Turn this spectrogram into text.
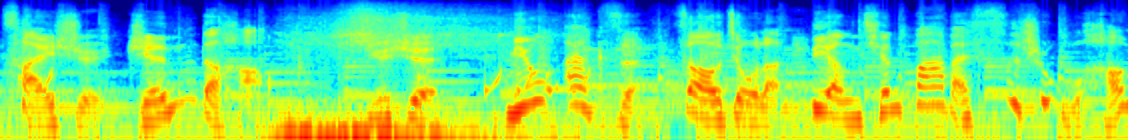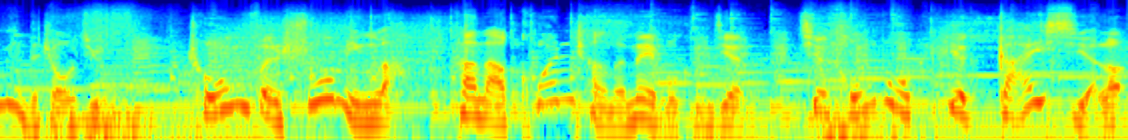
才是真的好。于是，Miu X 造就了两千八百四十五毫米的轴距，充分说明了它那宽敞的内部空间，且同步也改写了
